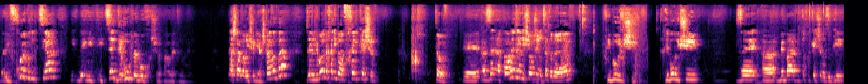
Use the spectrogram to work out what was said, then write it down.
שהאבחון הפוטנציאל יצא דירוג נמוך של הפרמטרים האלה. זה השלב הראשוני. השלב הבא זה ללמוד איך אני מאבחן קשר. טוב, אה, אז הפרמטר הראשון שאני רוצה לדבר עליו, חיבור אישי. חיבור אישי זה הממד בתוך הקשר הזוגי,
